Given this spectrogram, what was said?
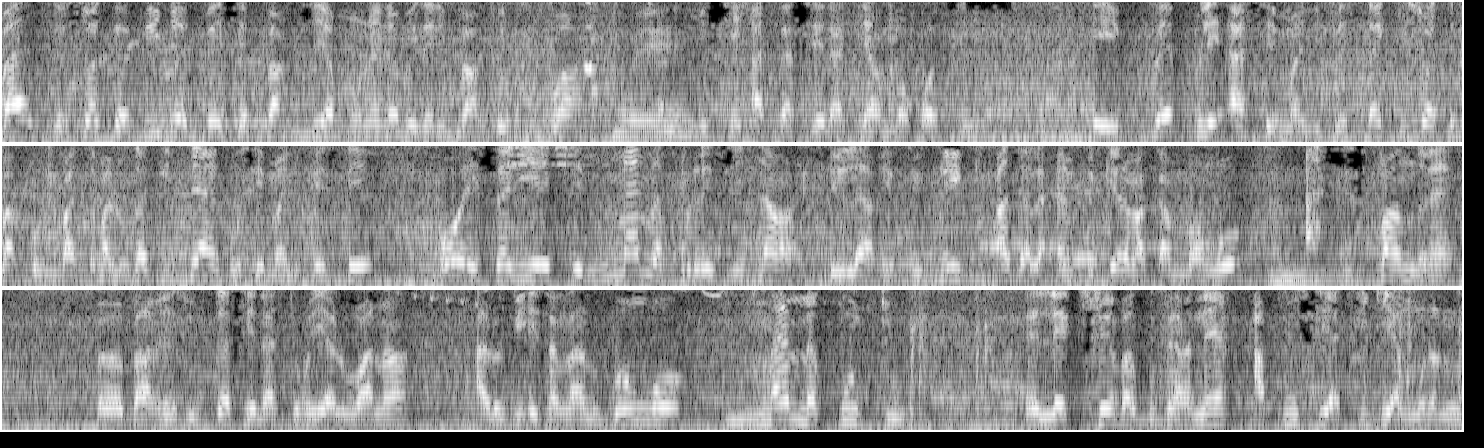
base soit udps parti ya monene yango ezali parti au pouvoir amisi ata senatere moko te e peuple ase manifestaki soit bakombata balukaki te ya kose manifeste oyo esali ete meme président de la république azala impliqué na makambo yango hmm. asuspendre euh, baresultat sénatorial wana alobi ezala nanu bongo meme kutu élection ya bagouverneur apusi atiki yango nanu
